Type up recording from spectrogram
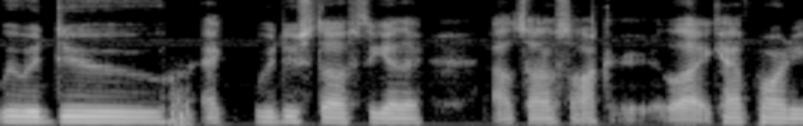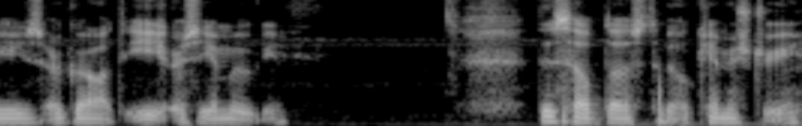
We would do we would do stuff together outside of soccer, like have parties or go out to eat or see a movie. This helped us to build chemistry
